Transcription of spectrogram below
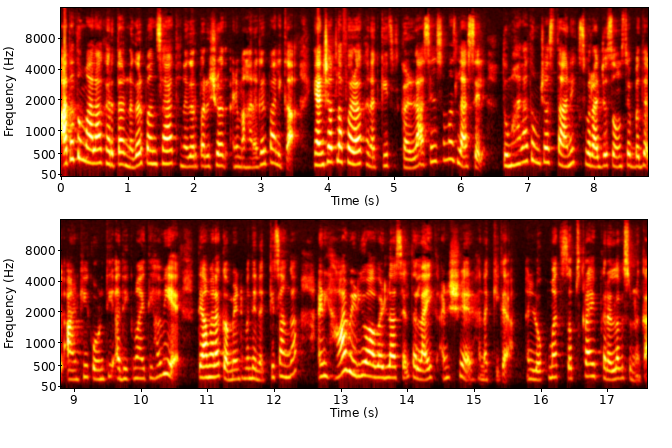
आता तुम्हाला खरं तर नगरपंचायत नगर परिषद आणि महानगरपालिका यांच्यातला फरक नक्कीच कळला असेल समजला असेल. तुम्हाला तुमच्या स्थानिक स्वराज्य संस्थेबद्दल आणखी कोणती अधिक माहिती हवी आहे ते आम्हाला कमेंटमध्ये नक्की सांगा. आणि हा व्हिडिओ आवडला असेल तर लाईक आणि शेअर हा नक्की करा. आणि लोकमत सबस्क्राईब करायला विसरू नका.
